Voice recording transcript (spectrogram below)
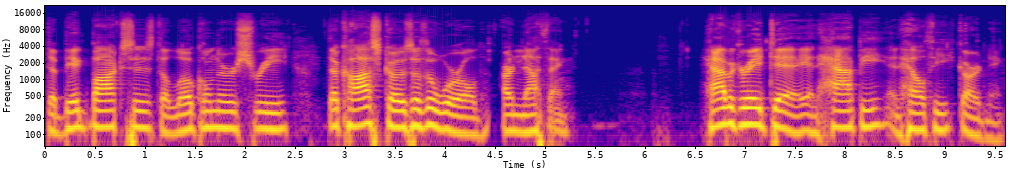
the big boxes, the local nursery, the Costco's of the world are nothing. Have a great day and happy and healthy gardening.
